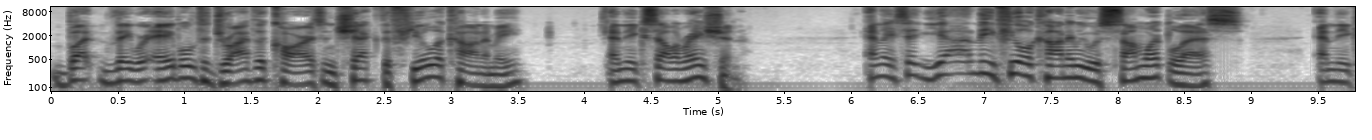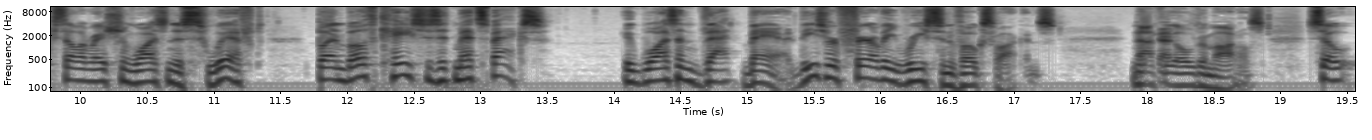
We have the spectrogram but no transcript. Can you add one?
but they were able to drive the cars and check the fuel economy and the acceleration. And they said, yeah, the fuel economy was somewhat less and the acceleration wasn't as swift, but in both cases it met specs. It wasn't that bad. These are fairly recent Volkswagens, not okay. the older models. So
